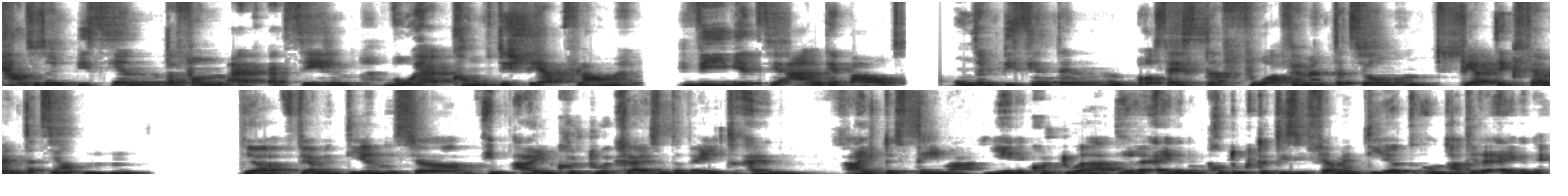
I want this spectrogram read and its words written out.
Kannst du so ein bisschen davon erzählen, woher kommt die Scherpflaume, wie wird sie angebaut und ein bisschen den Prozess der Vorfermentation und Fertigfermentation? Mhm. Ja, Fermentieren ist ja in allen Kulturkreisen der Welt ein altes Thema. Jede Kultur hat ihre eigenen Produkte, die sie fermentiert und hat ihre eigene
